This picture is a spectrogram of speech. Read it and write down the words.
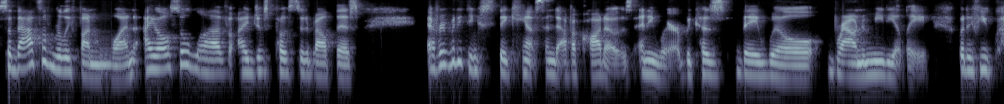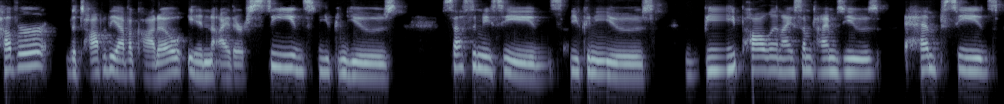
So that's a really fun one. I also love, I just posted about this everybody thinks they can't send avocados anywhere because they will brown immediately. But if you cover the top of the avocado in either seeds, you can use sesame seeds, you can use bee pollen, I sometimes use hemp seeds,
